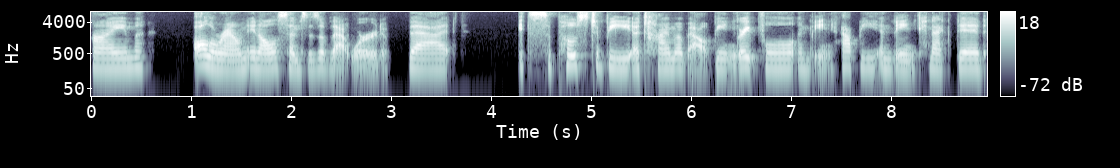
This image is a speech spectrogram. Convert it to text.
time all around in all senses of that word. That it's supposed to be a time about being grateful and being happy and being connected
